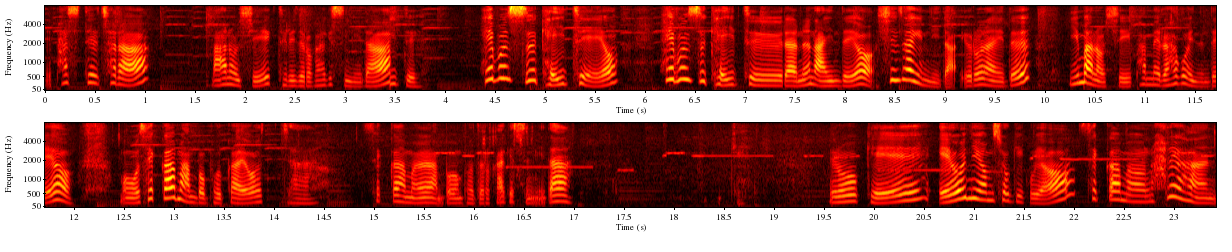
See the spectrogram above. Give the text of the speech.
네, 파스텔 철화 만 원씩 드리도록 하겠습니다. 이드 헤븐스 게이트예요. 헤븐스 게이트라는 아이인데요. 신상입니다. 이런 아이들 2만 원씩 판매를 하고 있는데요. 뭐 색감 한번 볼까요? 자, 색감을 한번 보도록 하겠습니다. 이렇게 이렇게 에어니엄 속이고요. 색감은 화려한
